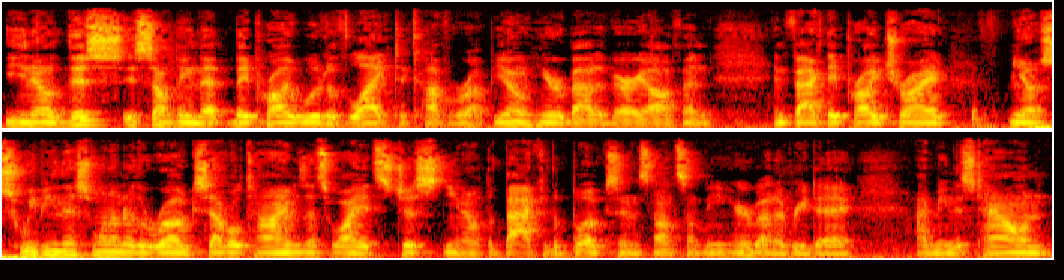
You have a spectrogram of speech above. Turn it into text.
you know, this is something that they probably would have liked to cover up. You don't hear about it very often. In fact, they probably tried, you know, sweeping this one under the rug several times. That's why it's just, you know, at the back of the books and it's not something you hear about every day. I mean, this town,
